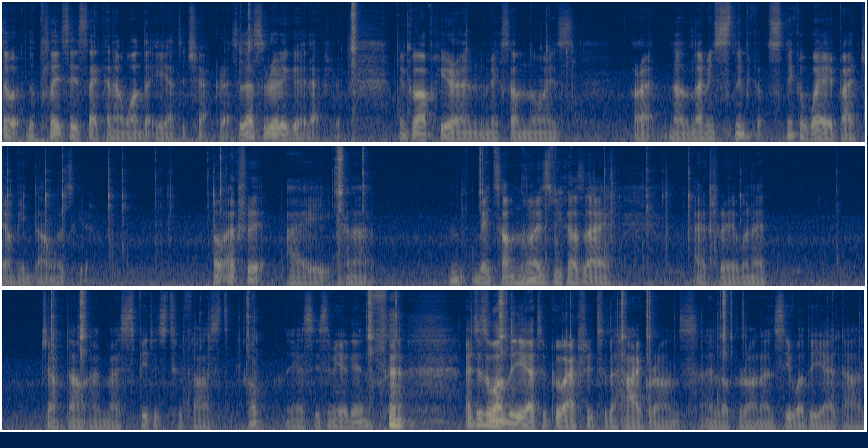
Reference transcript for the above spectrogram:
the, the places I kind of want the AI to check, right? So that's really good actually. We go up here and make some noise. Alright, now let me sneak, sneak away by jumping downwards here. Oh, actually, I kind of made some noise because I actually, when I jump down and my speed is too fast. Oh, yeah, sees me again. I just want the AI to go actually to the high grounds and look around and see what the AI does.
